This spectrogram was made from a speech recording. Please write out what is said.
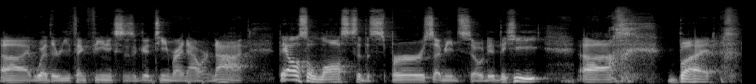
uh, whether you think Phoenix is a good team right now or not. They also lost to the Spurs. I mean, so did the Heat. Uh, but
